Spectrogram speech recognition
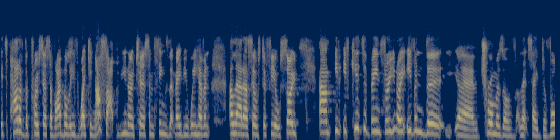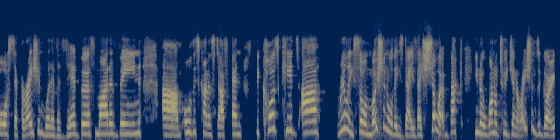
it's part of the process of, I believe, waking us up, you know, to some things that maybe we haven't allowed ourselves to feel. So, um, if, if, kids have been through, you know, even the uh, traumas of, let's say, divorce, separation, whatever their birth might have been, um, all this kind of stuff, and because kids are really so emotional these days. They show it back, you know, one or two generations ago.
